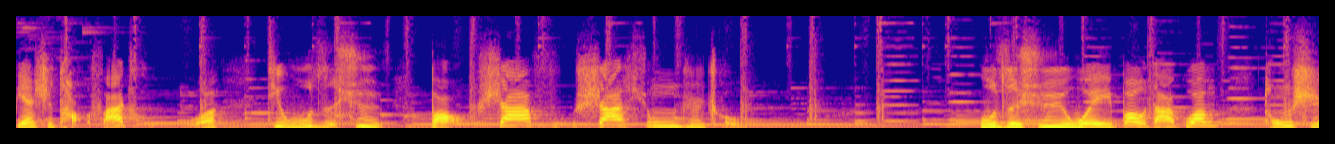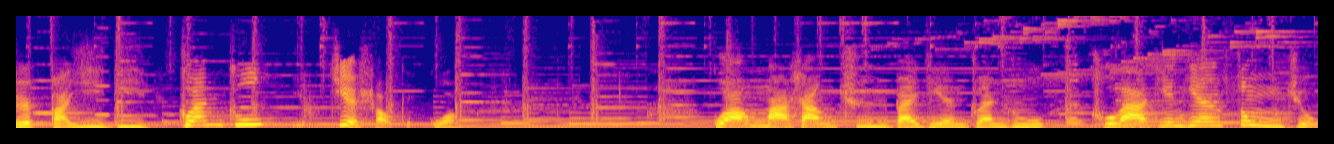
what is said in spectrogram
便是讨伐楚国，替伍子胥报杀父杀兄之仇。伍子胥为报答光，同时把义弟专诸也介绍给光。光马上去拜见专诸，除了天天送酒。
